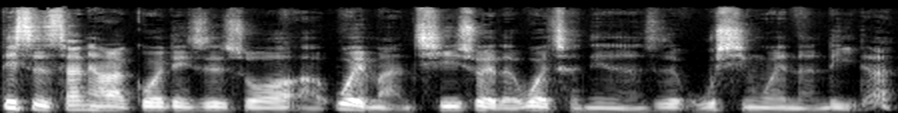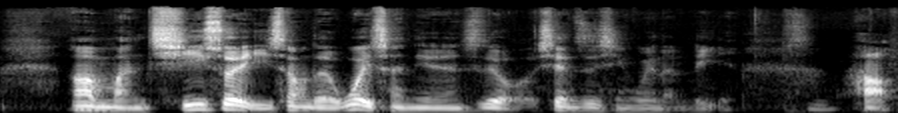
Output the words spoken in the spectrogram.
第十三条的规定是说，呃，未满七岁的未成年人是无行为能力的，那，满七岁以上的未成年人是有限制行为能力。好，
